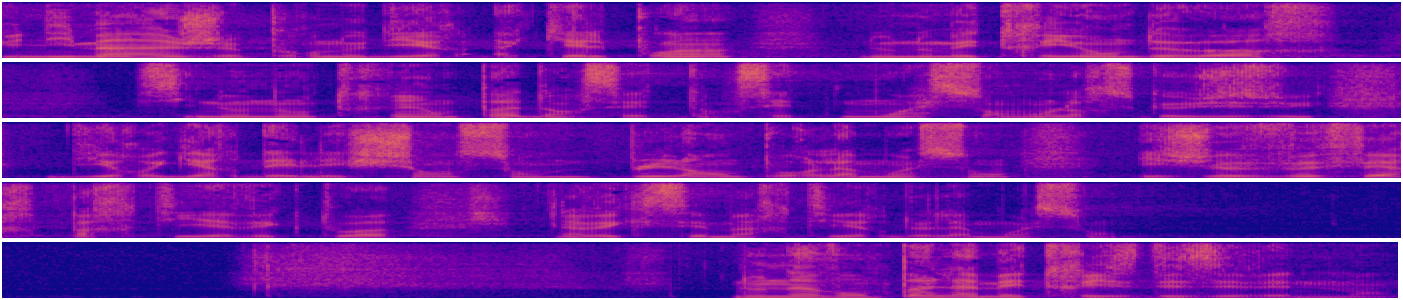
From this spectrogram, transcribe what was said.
Une image pour nous dire à quel point nous nous mettrions dehors si nous n'entrions pas dans cette, dans cette moisson. Lorsque Jésus dit, regardez, les champs sont blancs pour la moisson, et je veux faire partie avec toi, avec ces martyrs de la moisson. Nous n'avons pas la maîtrise des événements.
